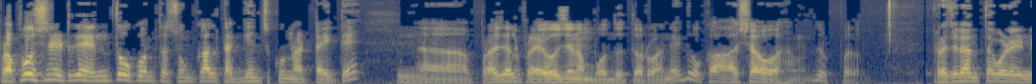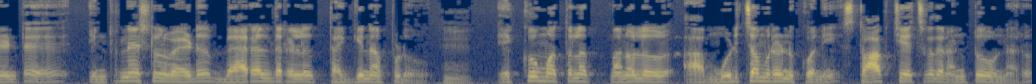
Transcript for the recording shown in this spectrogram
ప్రపోర్షనేట్గా ఎంతో కొంత సుంకాలు తగ్గించుకున్నట్టయితే ప్రజలు ప్రయోజనం పొందుతారు అనేది ఒక ఆశావాహం దృక్పథం. ప్రజలంతా కూడా ఏంటంటే ఇంటర్నేషనల్ వైడ్ బ్యారెల్ ధరలు తగ్గినప్పుడు ఎక్కువ మొత్తంలో మనలు ఆ ముడి చమురును కొని స్టాక్ చేయొచ్చు కదా అంటూ ఉన్నారు.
